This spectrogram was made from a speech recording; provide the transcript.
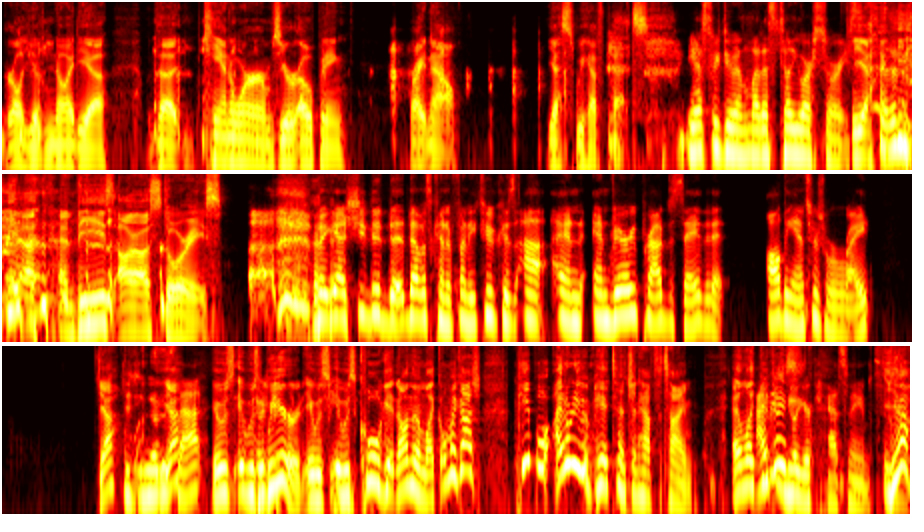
girl, you have no idea the can of worms you're opening right now. Yes, we have pets. Yes, we do, and let us tell you our stories. Yeah, yeah. And these are our stories. but yeah, she did. That was kind of funny too, because uh, and and very proud to say that all the answers were right. Yeah. Did you notice yeah. that? It was it was It was just weird. It was it was cool getting on there. I'm like, oh my gosh, people, I don't even pay attention half the time. And like you I didn't guys know your cats' names. Yeah.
